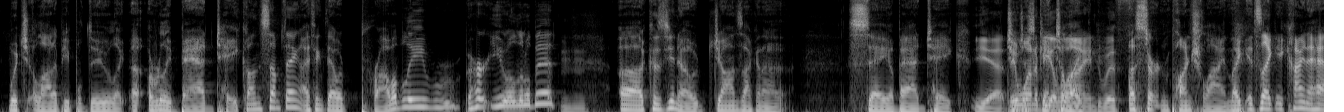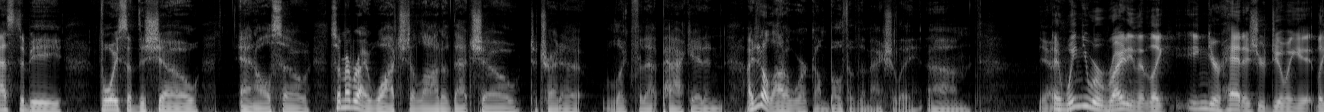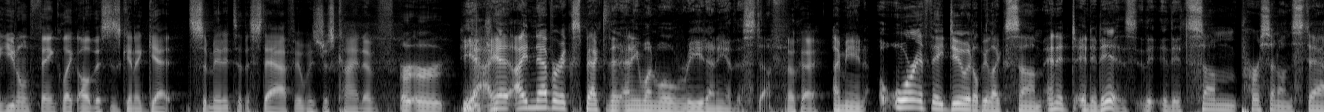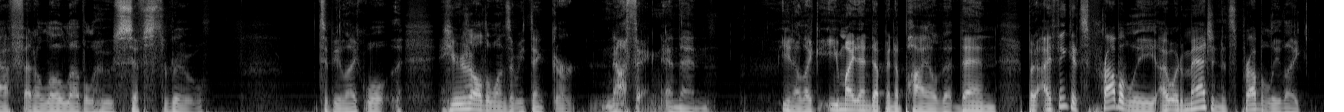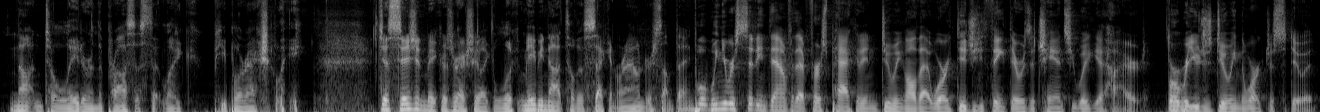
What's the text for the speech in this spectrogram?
which a lot of people do, like a, a really bad take on something, I think that would probably r- hurt you a little bit. Because, you know, John's not going to say a bad take Yeah, they want to be get to, like, aligned with a certain punchline. Like it's like it kind of has to be voice of the show and also so I remember I watched a lot of that show to try to like for that packet and I did a lot of work on both of them actually. Um yeah. And when you were writing them, like in your head as you're doing it, like you don't think like, oh, this is gonna get submitted to the staff. It was just kind of, or, or yeah, I, I never expect that anyone will read any of this stuff. okay, I mean, or if they do, it'll be like some, and it and it is. It, it's some person on staff at a low level who sifts through to be like, well, here's all the ones that we think are nothing, and then, you know, like you might end up in a pile that then. But I think it's probably, I would imagine it's probably like not until later in the process that like people are actually. Decision makers are actually like look maybe not till the second round or something. But when you were sitting down for that first packet and doing all that work, did you think there was a chance you would get hired, or were you just doing the work just to do it?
